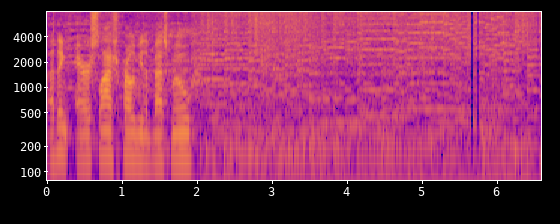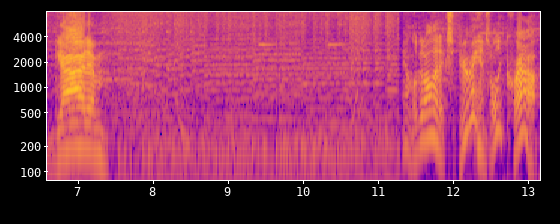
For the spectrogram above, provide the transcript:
I think Air Slash would probably be the best move. Got him. Man, look at all that experience. Holy crap.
